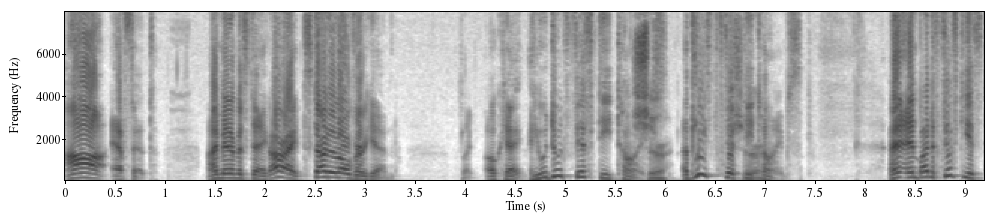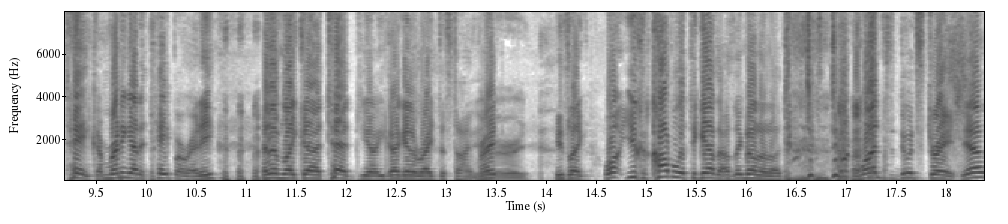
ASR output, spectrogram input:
"Ah, F it, I made a mistake. All right, start it over again." It's like okay, and he would do it fifty times, Sure. at least fifty Sure. times. And, and by the fiftieth take, I'm running out of tape already, and I'm like, uh, Ted, you know, you gotta get it right this time, right? right. He's like, well, you could cobble it together. I was like, no, no, no, just do it once and do it straight, yeah.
